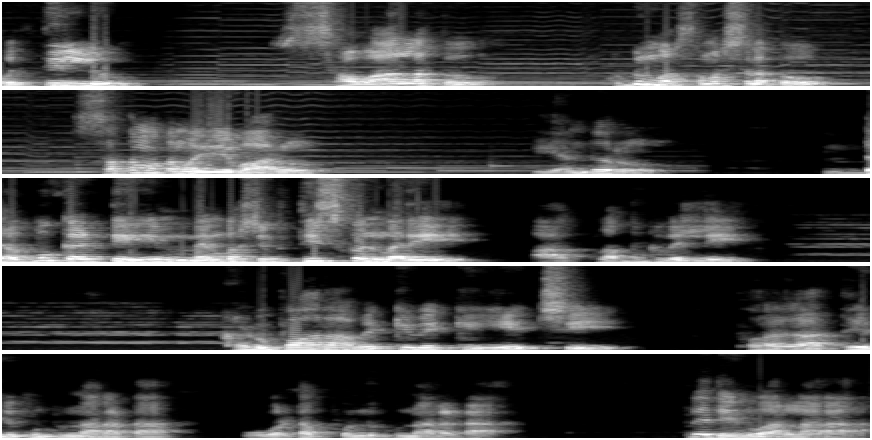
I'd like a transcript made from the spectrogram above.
ఒత్తిళ్ళు సవాళ్ళతో కుటుంబ సమస్యలతో సతమతమయ్యేవారు. ఎందరో డబ్బు కట్టి మెంబర్షిప్ తీసుకొని మరి ఆ క్లబ్కు వెళ్ళి కడుపారా వెక్కి వెక్కి ఏడ్చి త్వరగా తేరుకుంటున్నారట. ఊరట పొందుకున్నారట. ఇప్పుడే వారలారా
